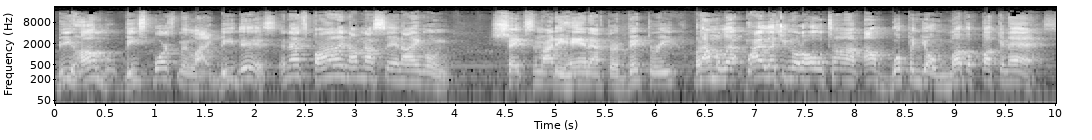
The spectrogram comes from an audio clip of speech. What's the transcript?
be humble, be sportsmanlike, be this. And that's fine. I'm not saying I ain't gonna shake somebody's hand after a victory, but I'm gonna let, probably let you know the whole time I'm whooping your motherfucking ass.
